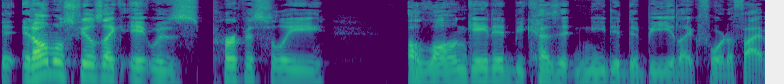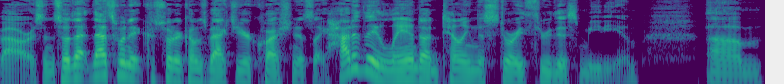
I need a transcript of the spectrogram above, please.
it, it almost feels like it was purposefully elongated because it needed to be like four to five hours. And so that that's when it sort of comes back to your question. It's like, how did they land on telling the story through this medium? Um,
